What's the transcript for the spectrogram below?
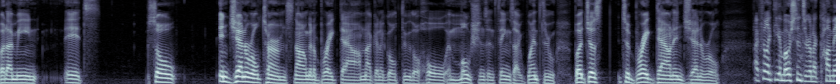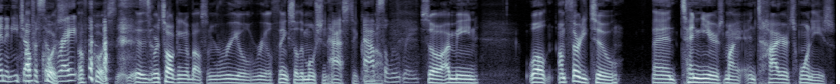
But I mean it's so in general terms now I'm going to break down I'm not going to go through the whole emotions and things I went through but just to break down in general I feel like the emotions are going to come in in each of episode, course, right? Of course, Uh, we're talking about some real, real things, so the emotion has to come out. Absolutely. So I mean, well, I'm 32, and 10 years, my entire 20s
